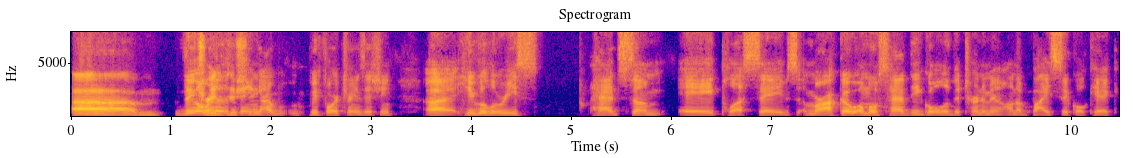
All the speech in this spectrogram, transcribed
um, the only other thing I before transitioning, uh, Hugo Lloris had some A plus saves. Morocco almost had the goal of the tournament on a bicycle kick.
